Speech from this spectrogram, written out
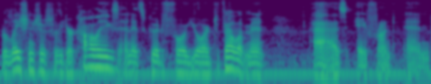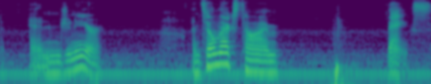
relationships with your colleagues and it's good for your development as a front end engineer. Until next time, thanks.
